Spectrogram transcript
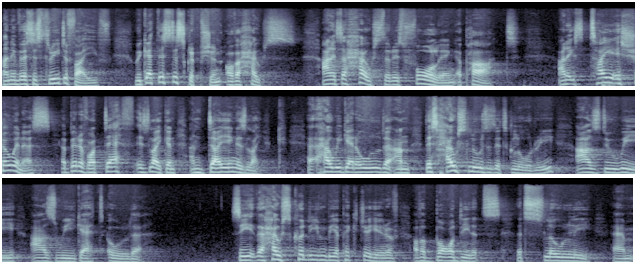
And in verses 3 to 5, we get this description of a house. And it's a house that is falling apart. And it's, it's showing us a bit of what death is like and, and dying is like, uh, how we get older. And this house loses its glory, as do we as we get older. See, the house could even be a picture here of, of a body that's, that's slowly um,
